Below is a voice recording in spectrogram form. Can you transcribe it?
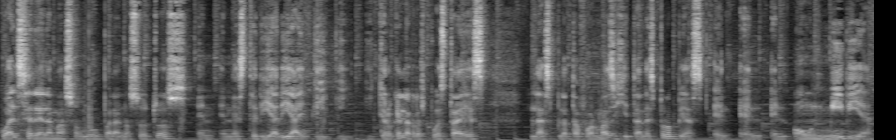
cuál sería el Amazon Go para nosotros en, este día a día. Y, creo que la respuesta es las plataformas digitales propias, el, el, own media.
